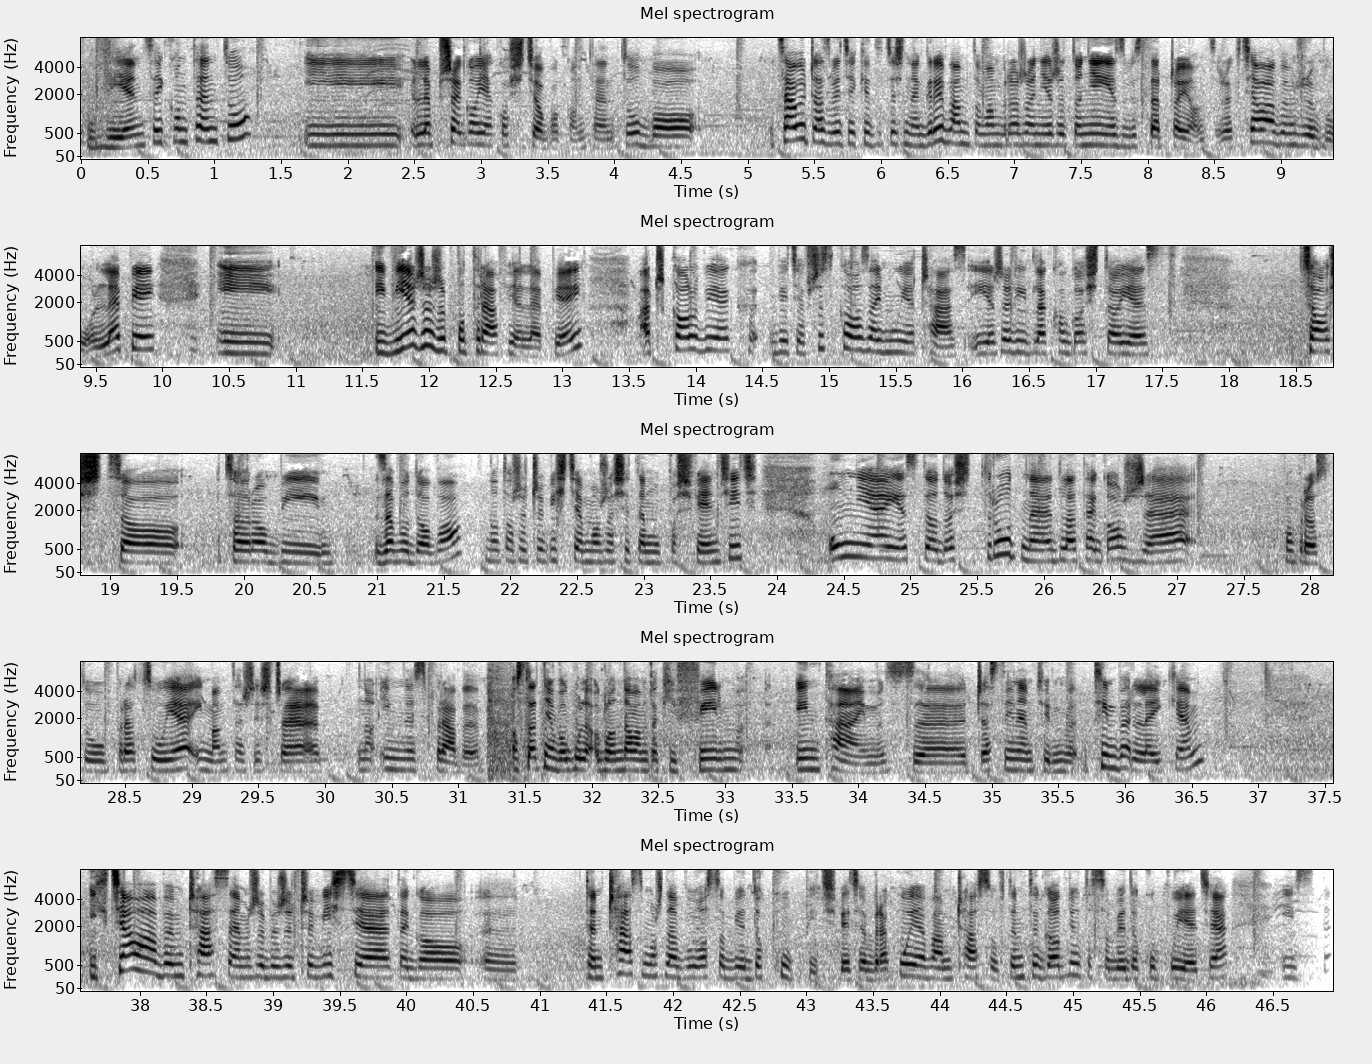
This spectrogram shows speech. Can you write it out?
więcej kontentu i lepszego jakościowo kontentu, bo cały czas, wiecie, kiedy coś nagrywam, to mam wrażenie, że to nie jest wystarczające, że chciałabym, żeby było lepiej i i wierzę, że potrafię lepiej, aczkolwiek, wiecie, wszystko zajmuje czas i jeżeli dla kogoś to jest coś, co, co robi zawodowo, no to rzeczywiście może się temu poświęcić. U mnie jest to dość trudne, dlatego że po prostu pracuję i mam też jeszcze no, inne sprawy. Ostatnio w ogóle oglądałam taki film In Time z e, Justinem Tim- Timberlake'em i chciałabym czasem, żeby rzeczywiście tego, y, ten czas można było sobie dokupić. Wiecie, brakuje Wam czasu w tym tygodniu, to sobie dokupujecie i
